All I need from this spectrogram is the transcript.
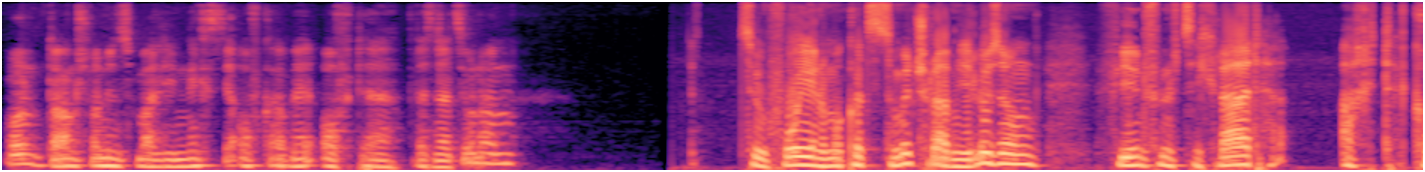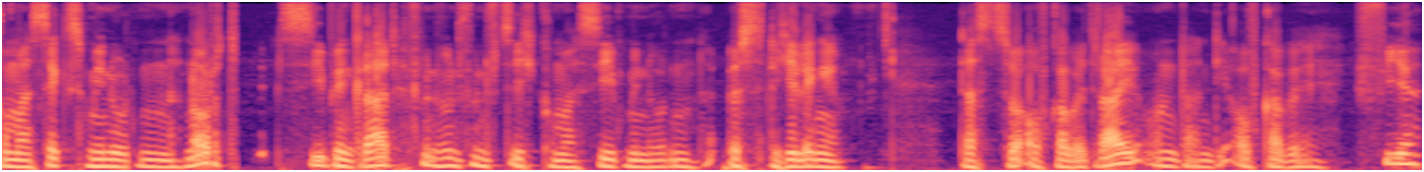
Und dann schauen wir uns mal die nächste Aufgabe auf der Präsentation an. Zuvor hier nochmal kurz zum Mitschreiben die Lösung. 54 Grad, 8,6 Minuten Nord, 7 Grad, 55,7 Minuten östliche Länge. Das zur Aufgabe 3 und dann die Aufgabe 4.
